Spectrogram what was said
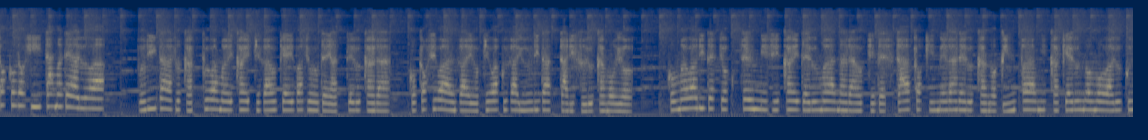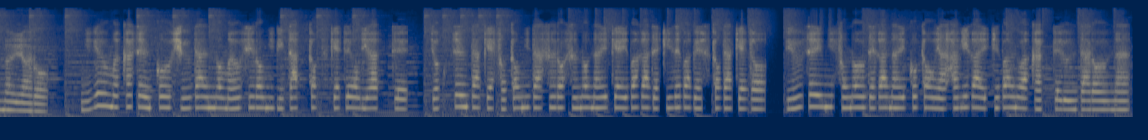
ところ引いたまであるわ。ブリーダーズカップは毎回違う競馬場でやってるから、今年は案外内枠が有利だったりするかもよ。小回りで直線短いデルマーならうちでスタート決められるかのピンパーにかけるのも悪くないやろ。逃げ馬か先行集団の真後ろにビタッとつけて折り合って、直線だけ外に出すロスのない競馬ができればベストだけど、優勢にその腕がないことをやはりが一番わかってるんだろうな。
